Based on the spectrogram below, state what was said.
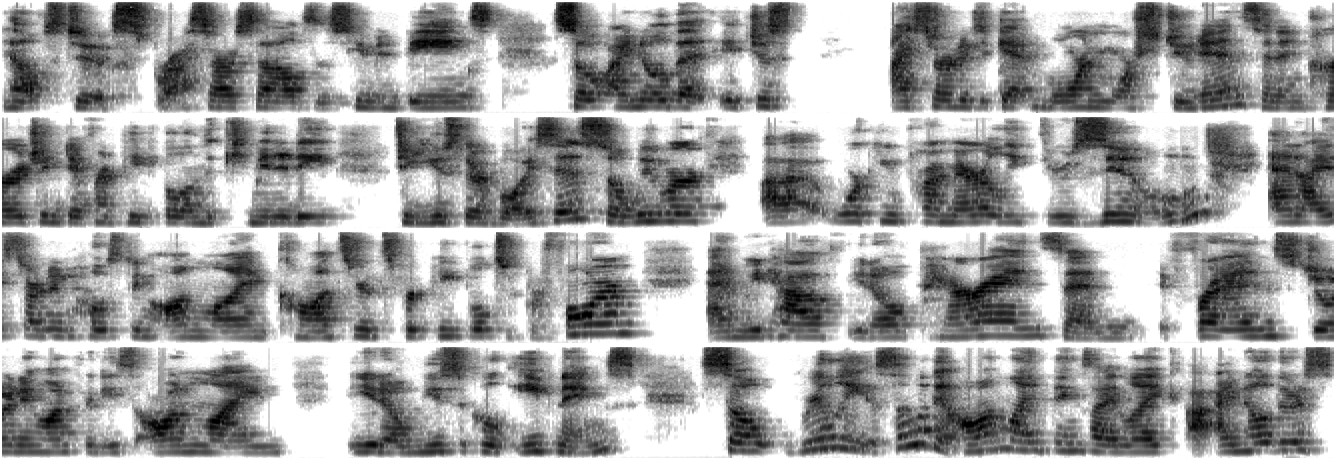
It helps to express ourselves as human beings. So I know that it just, I started to get more and more students and encouraging different people in the community to use their voices. So we were uh, working primarily through Zoom, and I started hosting online concerts for people to perform. And we'd have, you know, parents and friends joining on for these online, you know, musical evenings. So really, some of the online things I like, I know there's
